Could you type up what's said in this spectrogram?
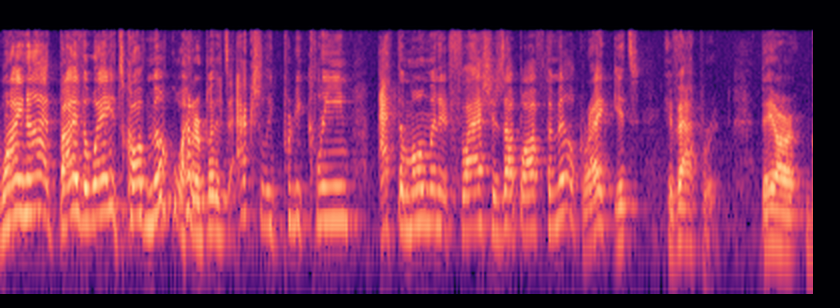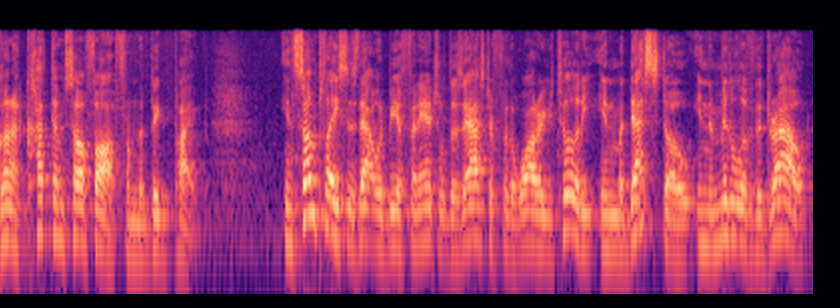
Why not? By the way, it's called milk water, but it's actually pretty clean at the moment it flashes up off the milk, right? It's evaporate. They are going to cut themselves off from the big pipe. In some places, that would be a financial disaster for the water utility. In Modesto, in the middle of the drought,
